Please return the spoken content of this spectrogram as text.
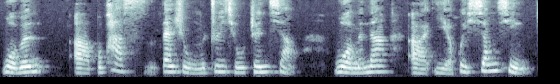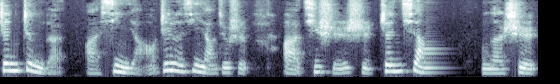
我们啊不怕死，但是我们追求真相。我们呢啊也会相信真正的啊信仰，真正的信仰就是啊其实是真相呢是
